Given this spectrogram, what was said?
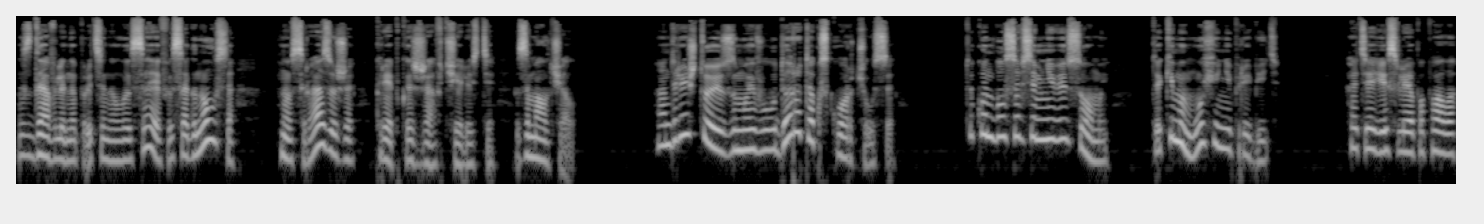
Сдавленно протянул Исаев и согнулся, но сразу же, крепко сжав челюсти, замолчал. Андрей что, из-за моего удара так скорчился? Так он был совсем невесомый, таким и мухи не прибить. Хотя если я попала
